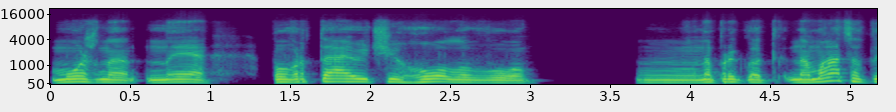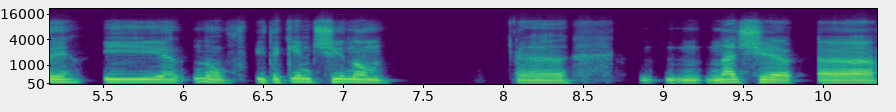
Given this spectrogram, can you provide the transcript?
можна не повертаючи голову, наприклад, намацати, і ну і таким чином, е, наче е,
